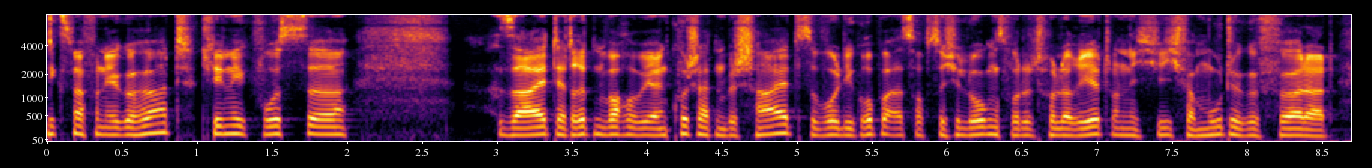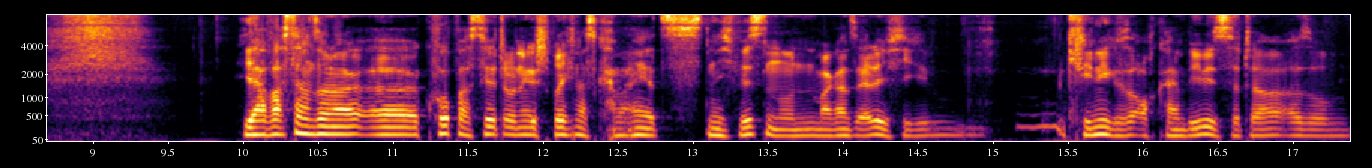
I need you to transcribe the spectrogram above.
nichts mehr von ihr gehört. Klinik wusste seit der dritten Woche über ihren Kuscherten Bescheid. Sowohl die Gruppe als auch Psychologen wurde toleriert und nicht, wie ich vermute, gefördert. Ja, was dann in so einer äh, Kur passiert ohne Gesprächen, das kann man jetzt nicht wissen. Und mal ganz ehrlich, die Klinik ist auch kein Babysitter. Also,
